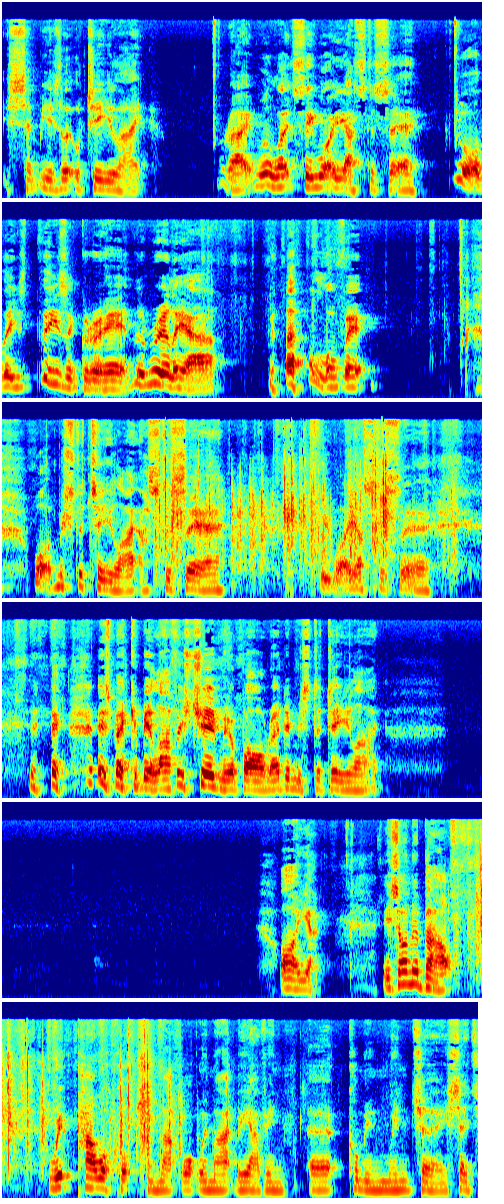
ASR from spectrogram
He sent me his little tea light. Right, well, let's see what he has to say. Oh, these, these are great. They really are. I love it. What Mr. Tea Light has to say. See what he has to say. it's making me laugh. He's cheered me up already, Mr. Tea Light. Oh, yeah. He's on about with power cuts and that what we might be having uh, coming winter. He said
